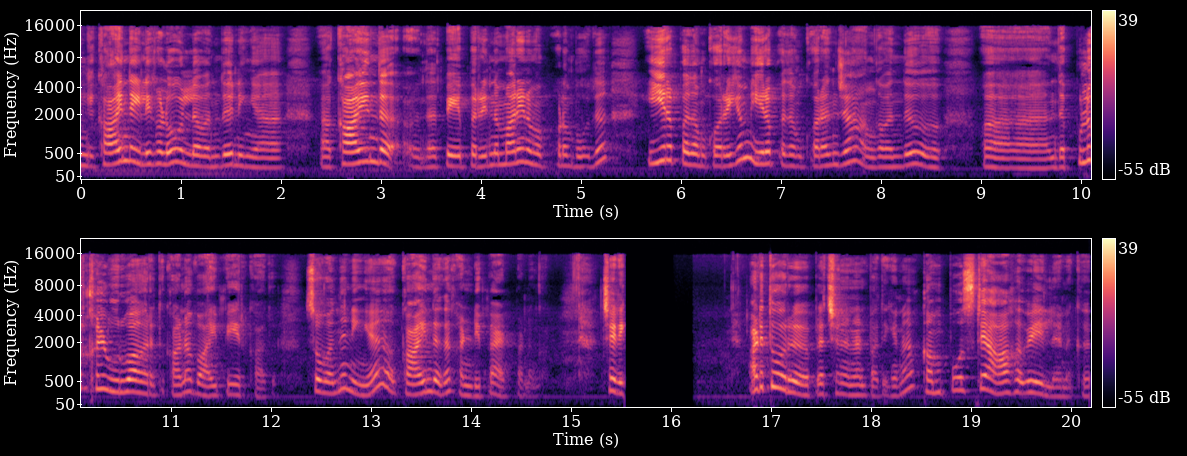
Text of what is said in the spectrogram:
நீங்கள் காய்ந்த இலைகளோ இல்லை வந்து நீங்கள் காய்ந்த அந்த பேப்பர் இந்த மாதிரி நம்ம போடும்போது ஈரப்பதம் குறையும். ஈரப்பதம் குறைஞ்சால் அங்கே வந்து அந்த புழுக்கள் உருவாகிறதுக்கான வாய்ப்பே இருக்காது. ஸோ வந்து நீங்கள் காய்ந்ததை கண்டிப்பாக ஆட் பண்ணுங்கள் அடுத்து ஒரு பிரச்சனை என்னென்னு பார்த்தீங்கன்னா கம்போஸ்டே ஆகவே இல்லை எனக்கு.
